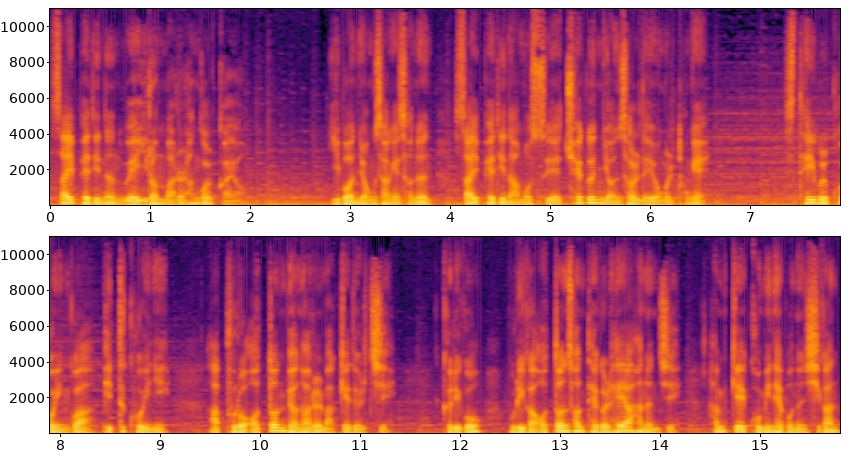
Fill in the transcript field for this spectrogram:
사이페딘은 왜 이런 말을 한 걸까요? 이번 영상에서는 사이페딘 아모스의 최근 연설 내용을 통해 스테이블 코인과 비트코인이 앞으로 어떤 변화를 맞게 될지, 그리고 우리가 어떤 선택을 해야 하는지 함께 고민해보는 시간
